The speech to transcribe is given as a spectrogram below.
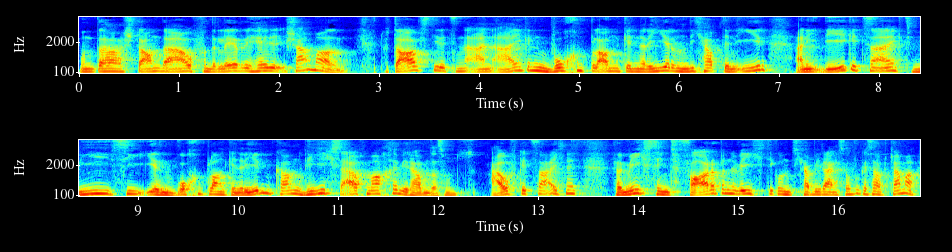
und da stand auch von der Lehrerin, hey, schau mal, du darfst dir jetzt einen eigenen Wochenplan generieren und ich habe denn ihr eine Idee gezeigt, wie sie ihren Wochenplan generieren kann, wie ich es auch mache. Wir haben das uns aufgezeichnet. Für mich sind Farben wichtig und ich habe ihr eigentlich sofort gesagt, schau mal,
